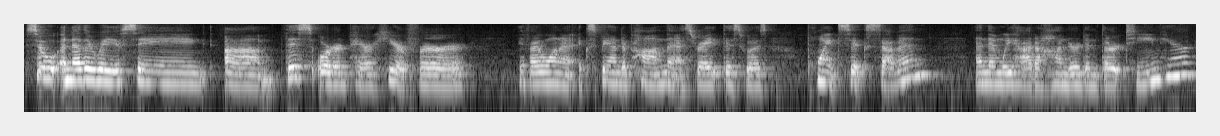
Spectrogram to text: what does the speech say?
So another way of saying um, this ordered pair here for, if I want to expand upon this, right, this was 0.67 and then we had 113 here.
